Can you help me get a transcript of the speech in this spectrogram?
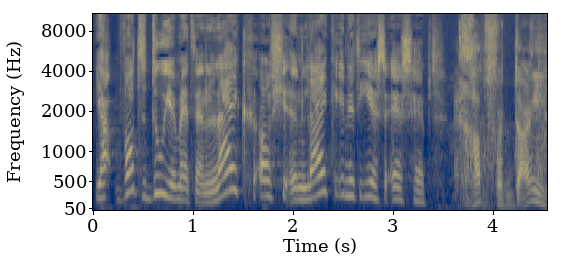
Ja, wat doe je met een lijk als je een lijk in het ISS hebt? Gadverdarrie.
